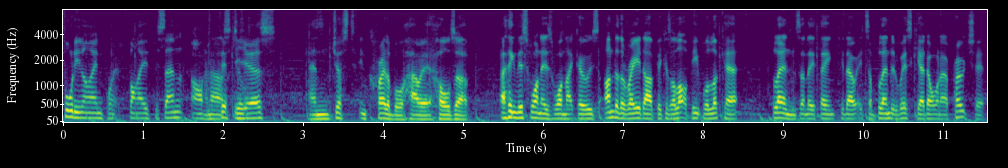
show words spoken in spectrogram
49.5% after know, 50 still- years. And just incredible how it holds up. I think this one is one that goes under the radar because a lot of people look at blends and they think, you know, it's a blended whiskey, I don't want to approach it.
